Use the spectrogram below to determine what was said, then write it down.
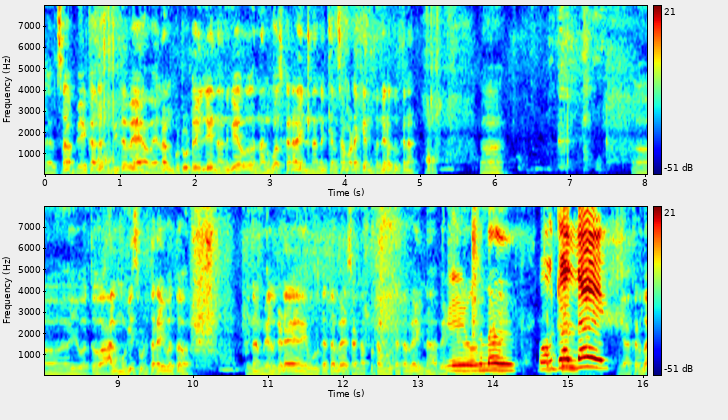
ಕೆಲಸ ಬೇಕಾದಷ್ಟು ಬಿದ್ದವೆ ಅವೆಲ್ಲ ಬಿಟ್ಬಿಟ್ಟು ಇಲ್ಲಿ ನನಗೆ, ನನಗೋಸ್ಕರ ಇಲ್ಲಿ ನನಗೆ ಕೆಲಸ ಮಾಡೋಕ್ಕೆ ಅಂತ ಬಂದಿರೋದು ಕಣ. ಇವತ್ತು ಹಾಲು ಮುಗಿಸ್ಬಿಡ್ತಾರೆ ಇವತ್ತು. ಇನ್ನ ಮೇಲ್ಗಡೆ ಉಳ್ಕತವೆ ಸಣ್ಣ ಪುಟ್ಟ ಉಳ್ಕತವೆ ಇನ್ನ ಯಾಕರ್ಲ?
